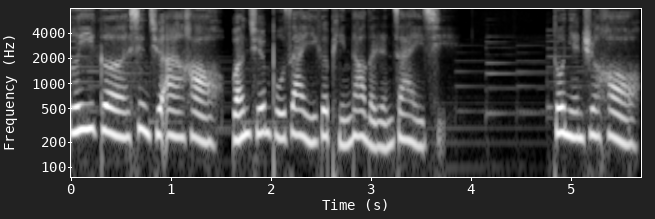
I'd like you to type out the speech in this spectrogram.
和一个兴趣爱好完全不在一个频道的人在一起，多年之后，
